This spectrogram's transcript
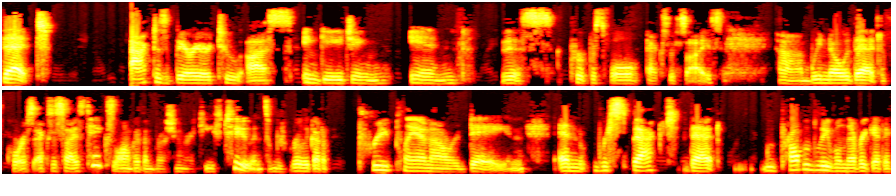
that act as a barrier to us engaging in this purposeful exercise. Um, we know that, of course, exercise takes longer than brushing our teeth too, and so we've really got to pre-plan our day and and respect that we probably will never get a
